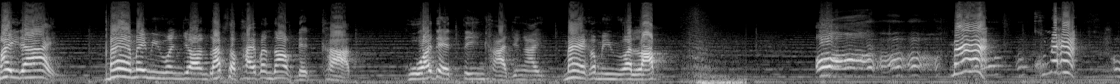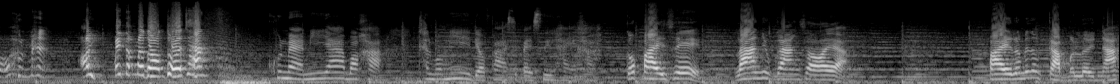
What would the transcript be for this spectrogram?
ไม่ได้ แม่ไม่มีวันยอมรับสะพ้ายบ้านนอกเด็ดขาด หัวเด็ดตีนขาดยังไง แม่ก็ไมมีวันรับ โอ้แม่ คุณแม่ คุณแม่โอ้ยไม่ต้องมาโดนตัวฉัน คุณแม่มีย่าบ่ค่ะ คันว่ามีเดี๋ยวฟ้าสิไปซื้อให้ค่ะ ก็ไปสิร้านอยู่กลางซอยอะ ไปแล้วไม่ต้องกลับมาเลยนะ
